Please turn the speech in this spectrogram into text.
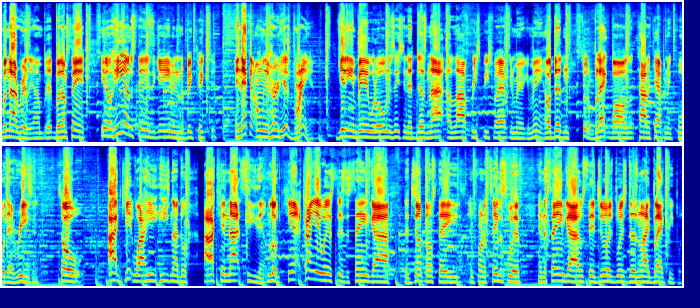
but not really. Um, but I'm saying, you know, he understands the game and the big picture, and that can only hurt his brand getting in bed with an organization that does not allow free speech for African American men or doesn't sort of blackballs Colin Kaepernick for that reason. So I get why he he's not doing. I cannot see them. Look, Kanye West is the same guy that jumped on stage in front of Taylor Swift and the same guy who said George Bush doesn't like black people.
